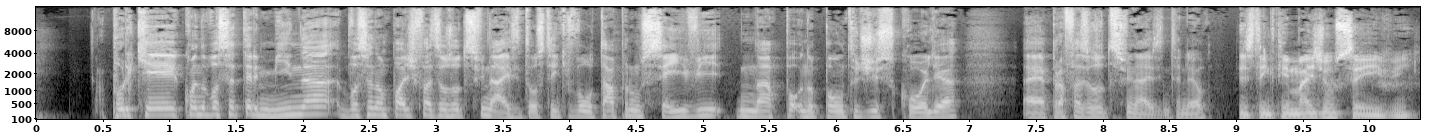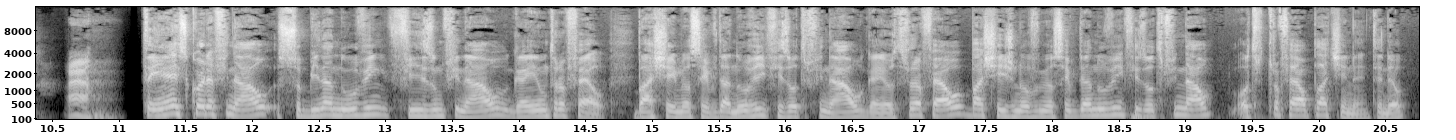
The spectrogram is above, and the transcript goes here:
Porque quando você termina, você não pode fazer os outros finais. Então você tem que voltar para um save na, no ponto de escolha é, para fazer os outros finais, entendeu? Você tem que ter mais de um save. É. Tem a escolha final, subi na nuvem, fiz um final, ganhei um troféu. Baixei meu save da nuvem, fiz outro final, ganhei outro troféu. Baixei de novo meu save da nuvem, fiz outro final, outro troféu, platina, entendeu?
